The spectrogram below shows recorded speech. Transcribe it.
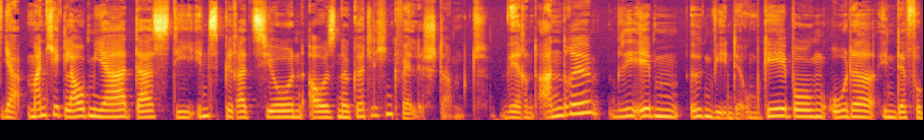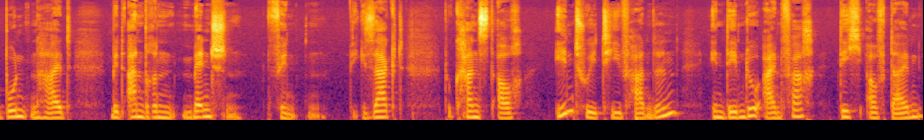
Ja, manche glauben ja, dass die Inspiration aus einer göttlichen Quelle stammt, während andere sie eben irgendwie in der Umgebung oder in der Verbundenheit mit anderen Menschen finden. Wie gesagt, du kannst auch intuitiv handeln, indem du einfach dich auf dein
